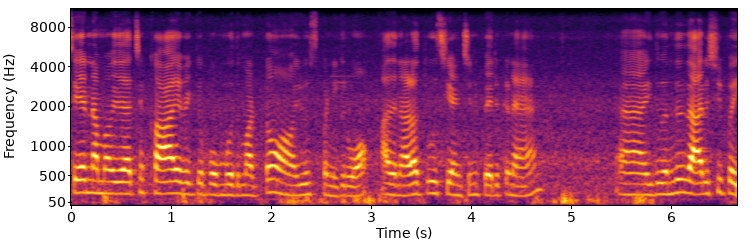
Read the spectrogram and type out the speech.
சரி நம்ம ஏதாச்சும் காய வைக்க போகும்போது மட்டும் யூஸ் பண்ணிக்கிடுவோம் அதனால் தூசி அணிச்சின்னு பெருக்கினேன். இது வந்து இந்த அரிசி பை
